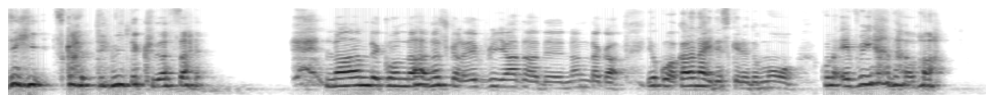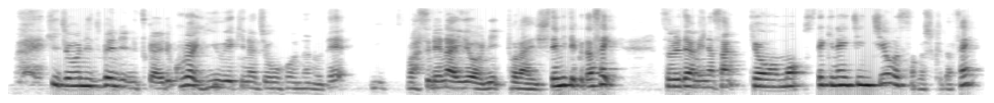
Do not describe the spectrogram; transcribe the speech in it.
ぜひ使ってみてください。なんでこんな話から every other でなんだかよくわからないですけれども、この every other は 非常に便利に使える、これは有益な情報なので、忘れないようにトライしてみてください。それでは皆さん、今日も素敵な一日をお過ごしください。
